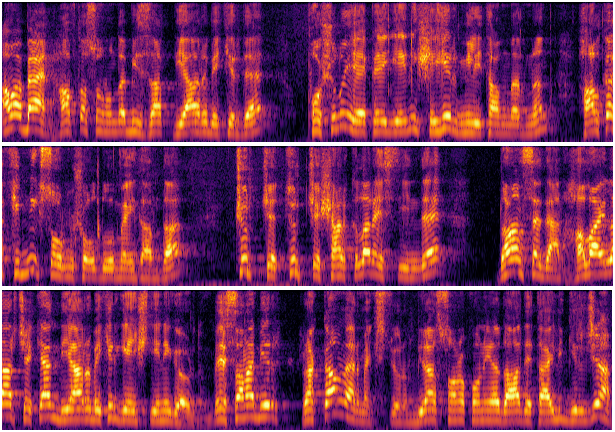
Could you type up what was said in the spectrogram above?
Ama ben hafta sonunda bizzat Diyarbakır'da Poşulu YPG'nin şehir militanlarının halka kimlik sormuş olduğu meydanda Kürtçe, Türkçe şarkılar eşliğinde dans eden, halaylar çeken Diyarbakır gençliğini gördüm. Ve sana bir rakam vermek istiyorum. Biraz sonra konuya daha detaylı gireceğim.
